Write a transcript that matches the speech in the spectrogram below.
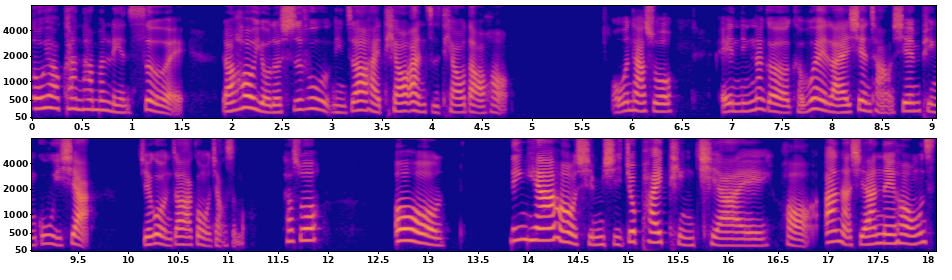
都要看他们脸色诶。然后有的师傅你知道还挑案子挑到哈，我问他说：“诶，您那个可不可以来现场先评估一下？”结果你知道他跟我讲什么？他说：“哦。”恁遐吼是毋是就歹停车诶？吼啊，若是安尼吼，阮师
